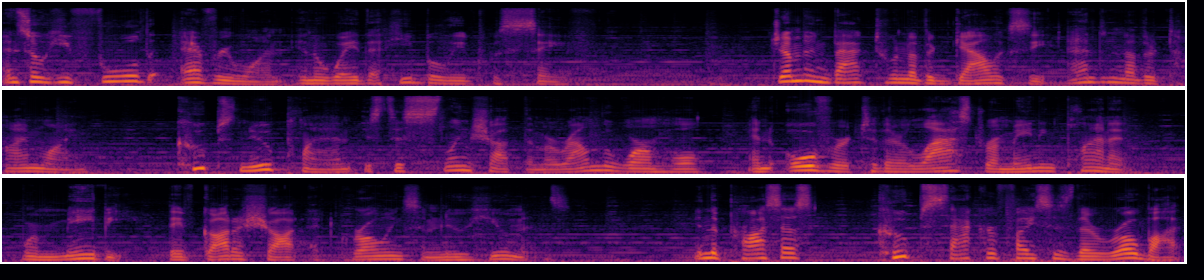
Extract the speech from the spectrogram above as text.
And so he fooled everyone in a way that he believed was safe. Jumping back to another galaxy and another timeline, Coop's new plan is to slingshot them around the wormhole and over to their last remaining planet where maybe they've got a shot at growing some new humans. In the process, Coop sacrifices their robot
